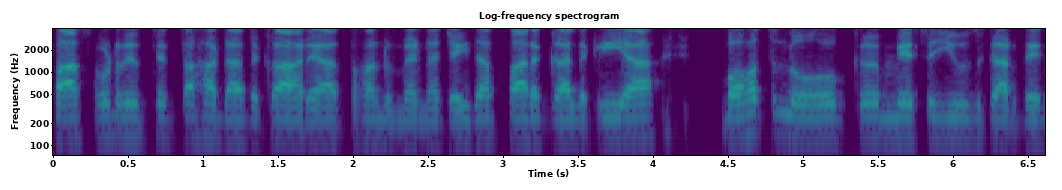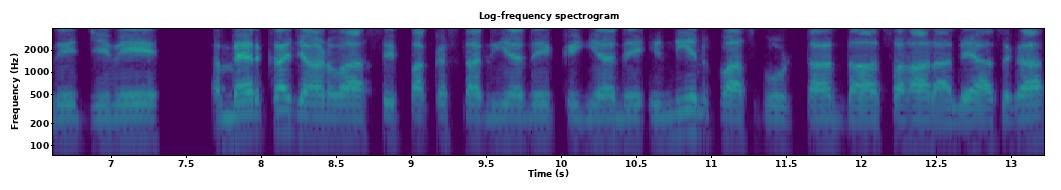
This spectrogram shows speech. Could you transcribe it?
ਪਾਸਪੋਰਟ ਦੇ ਉੱਤੇ ਤੁਹਾਡਾ ਅਧਿਕਾਰ ਆ ਤੁਹਾਨੂੰ ਮਿਲਣਾ ਚਾਹੀਦਾ। ਪਰ ਗੱਲ ਕੀ ਆ ਬਹੁਤ ਲੋਕ ਮਿਸਯੂਜ਼ ਕਰਦੇ ਨੇ, ਜਿਵੇਂ ਅਮਰੀਕਾ ਜਾਣ ਵਾਸਤੇ ਪਾਕਿਸਤਾਨੀਆਂ ਨੇ ਕਈਆਂ ਨੇ ਇੰਡੀਅਨ ਪਾਸਪੋਰਟਾਂ ਦਾ ਸਹਾਰਾ ਲਿਆ ਸੀਗਾ,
